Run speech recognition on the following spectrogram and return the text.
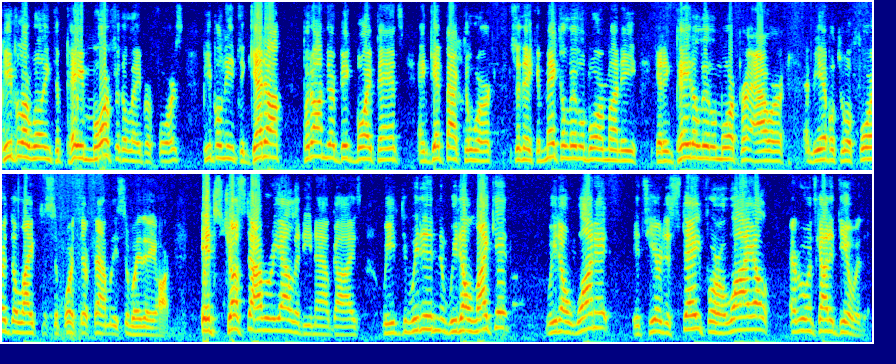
People are willing to pay more for the labor force. People need to get up, put on their big boy pants, and get back to work so they can make a little more money, getting paid a little more per hour, and be able to afford the life to support their families the way they are. It's just our reality now, guys. We we didn't we don't like it. We don't want it. It's here to stay for a while. Everyone's got to deal with it.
